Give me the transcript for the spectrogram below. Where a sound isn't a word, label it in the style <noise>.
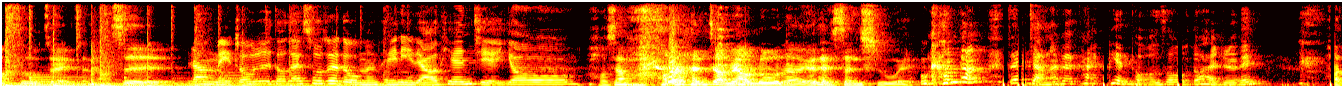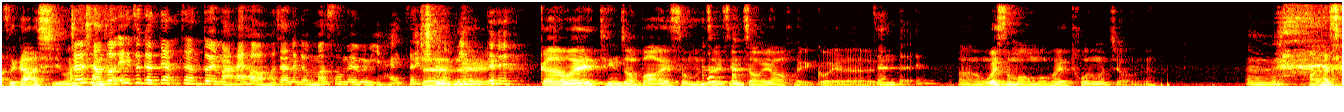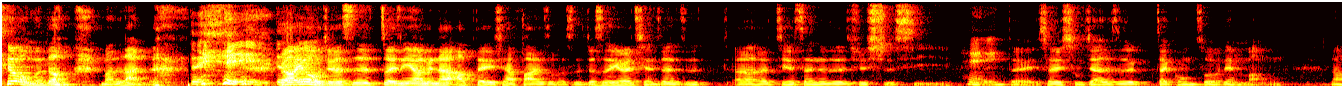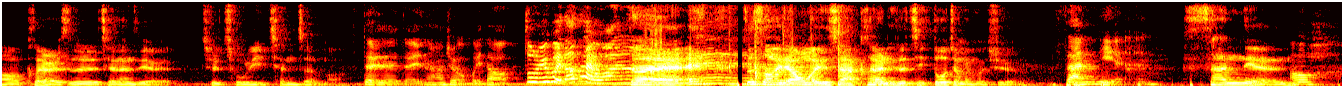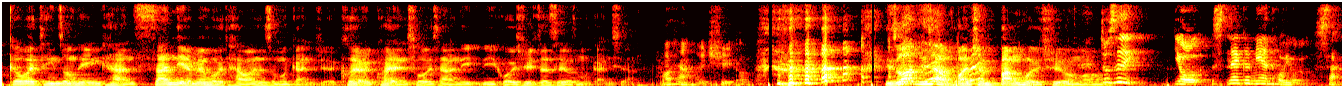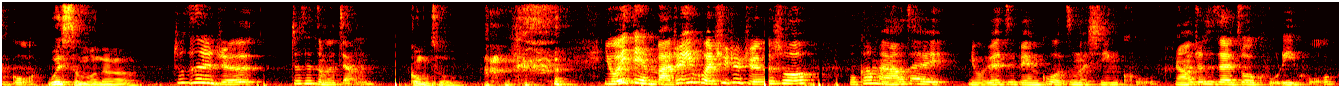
到宿醉诊疗室，让每周日都在宿醉的我们陪你聊天解忧。好像好像很久没有录了，有点生疏哎。我刚刚在讲那个开片头的时候，我都还觉得哎，哈兹嘎西吗？就想说哎，这个这样这样对吗？还好，好像那个 muscle memory 还在这里。对，各位听众，不好意思，我们最近终于要回归了。<laughs> 真的。嗯，为什么我们会拖那么久呢？嗯，好像是因为我们都蛮懒的。<laughs> <laughs> 对，没有，因为我觉得是最近要跟大家 update 一下发生什么事，就是因为前阵子呃杰森就是去实习，嘿，对，所以暑假就是在工作有点忙，然后 Claire 是前阵子也去处理签证嘛，对对对，然后就回到，终于回到台湾了。对，哎，这时候一定要问一下 Claire，你是几多久没回去了？三年。三年哦。各位听众听听看，三年没回台湾是什么感觉？Claire，快点说一下你你回去这次有什么感想？好想回去哦！<laughs> 你说你想完全搬回去了吗？就是有那个念头有闪过。为什么呢？就真的觉得就是怎么讲？工作。<laughs> 有一点吧，就一回去就觉得说，我干嘛要在纽约这边过得这么辛苦？然后就是在做苦力活。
